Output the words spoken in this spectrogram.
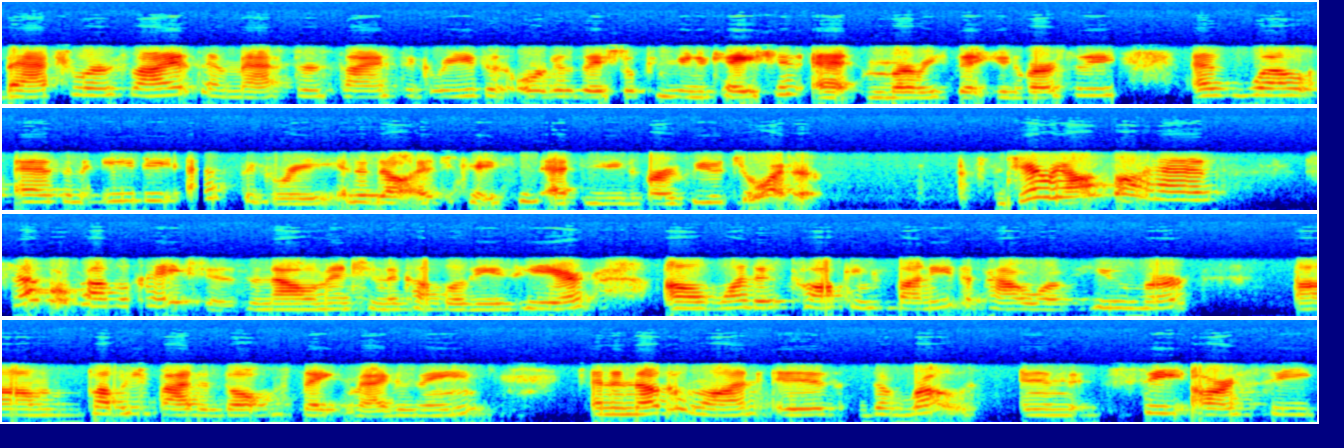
Bachelor of Science and Master of Science degrees in Organizational Communication at Murray State University, as well as an EDS degree in Adult Education at the University of Georgia. Jerry also has several publications, and I'll mention a couple of these here. Uh, one is Talking Funny, The Power of Humor, um, published by the Dalton State Magazine. And another one is The Roast in CRC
